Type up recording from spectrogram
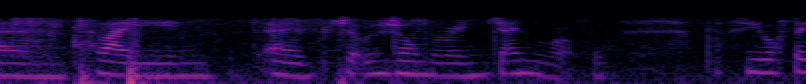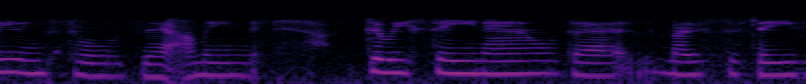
um, play in uh, genre in general, what's your feelings towards it? I mean, do we see now that most of these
